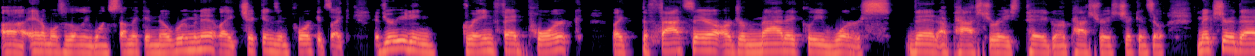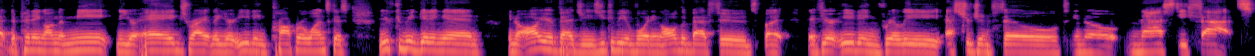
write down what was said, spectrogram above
uh, animals with only one stomach and no ruminant like chickens and pork it's like if you're eating grain fed pork like the fats there are dramatically worse than a pasture raised pig or a pasture raised chicken. So make sure that depending on the meat, your eggs, right, that you're eating proper ones because you could be getting in, you know, all your veggies, you could be avoiding all the bad foods, but if you're eating really estrogen filled, you know, nasty fats,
